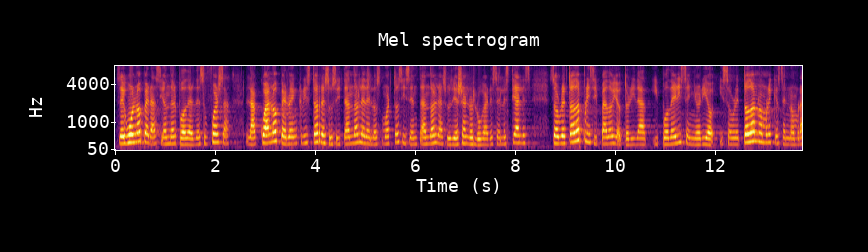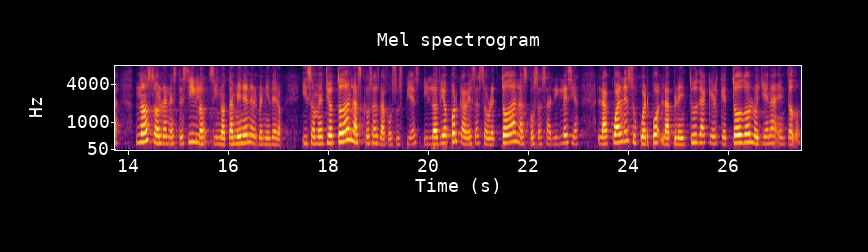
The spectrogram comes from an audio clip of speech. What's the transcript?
según la operación del poder de su fuerza, la cual operó en Cristo resucitándole de los muertos y sentándole a su diestra en los lugares celestiales, sobre todo principado y autoridad, y poder y señorío, y sobre todo nombre que se nombra, no solo en este siglo, sino también en el venidero, y sometió todas las cosas bajo sus pies, y lo dio por cabeza sobre todas las cosas a la iglesia, la cual es su cuerpo, la plenitud de aquel que todo lo llena en todo.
